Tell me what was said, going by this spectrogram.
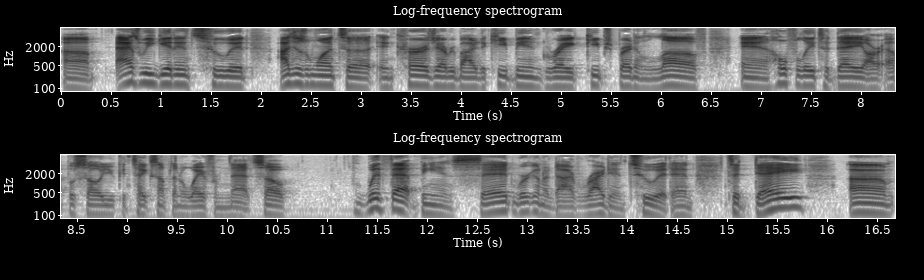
um, as we get into it, I just want to encourage everybody to keep being great, keep spreading love, and hopefully today, our episode, you can take something away from that. So, with that being said, we're going to dive right into it. And today, um,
